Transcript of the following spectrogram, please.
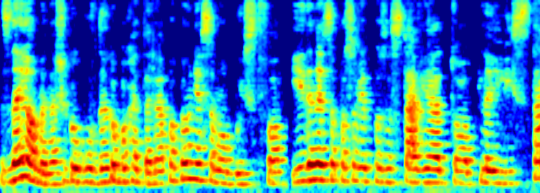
Znajomy naszego głównego bohatera popełnia samobójstwo jedyne co po sobie pozostawia to playlista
